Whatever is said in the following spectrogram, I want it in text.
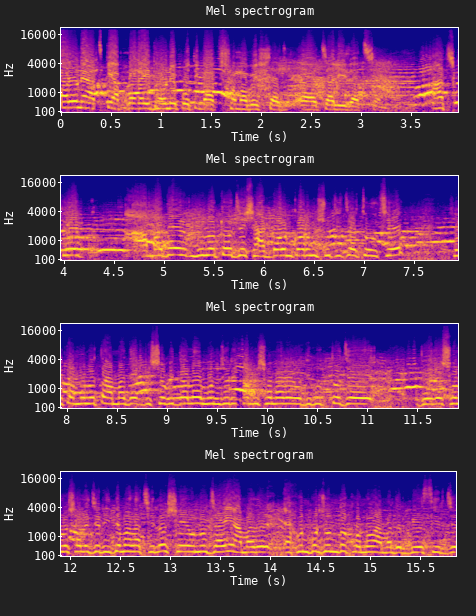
কারণে আজকে আপনারা এই ধরনের প্রতিবাদ সমাবেশ চালিয়ে যাচ্ছেন? আজকে আমাদের মূলত যে শাটডাউন কর্মসূচিটা চলছে, সেটা মূলত আমাদের বিশ্ববিদ্যালয় মঞ্জুরি কমিশনারের অধিভুক্ত যে দু হাজার ষোলো সালে যে নীতিমালা ছিল, সেই অনুযায়ী আমাদের এখন পর্যন্ত কোনো আমাদের বিএসসির যে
